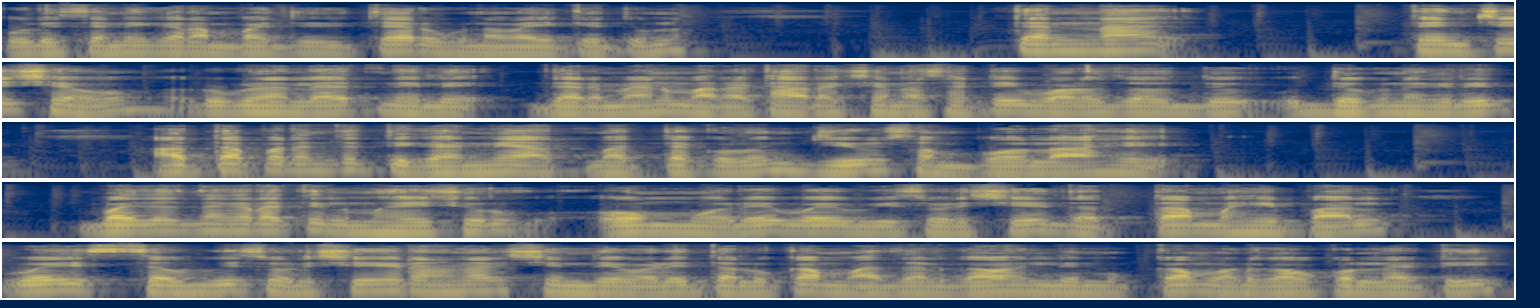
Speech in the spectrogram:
पोलिसांनी ग्रामपंचायतीच्या रुग्णवाहिकेतून त्यांना त्यांचे शव रुग्णालयात नेले. दरम्यान मराठा आरक्षणासाठी वडोजा उद्योग उद्योगनगरीत आतापर्यंत तिघांनी आत्महत्या करून जीव संपवला आहे. बजाजनगरातील महेश उर्फ ओम मोरे वय वीस वर्षे दत्ता महिपाल वय सव्वीस वर्षे राहणार शिंदेवाडी तालुका माजलगाव हल्ली मुक्काम वडगाव कोल्हाटी.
